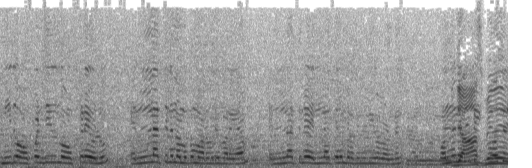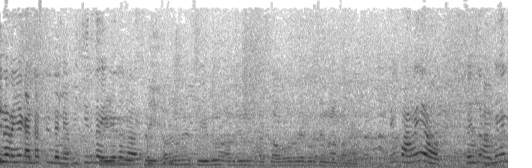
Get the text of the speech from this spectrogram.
ഇനി ഇത് ഓപ്പൺ ചെയ്ത് നോക്കണേ ഉള്ളൂ. എല്ലാത്തിനും നമുക്ക് മറുപടി പറയാം. എല്ലാത്തിനും എല്ലാത്തിനും പ്രതിനിധികളുണ്ട് ഇത് പറയാം. സമയം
